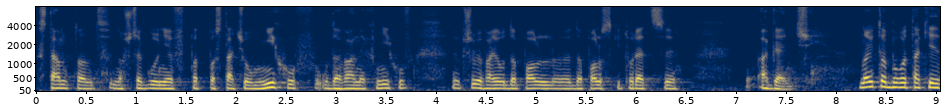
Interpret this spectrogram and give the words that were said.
stamtąd, no szczególnie pod postacią mnichów, udawanych mnichów, przybywają do, Pol, do Polski tureccy agenci. No i to było takie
